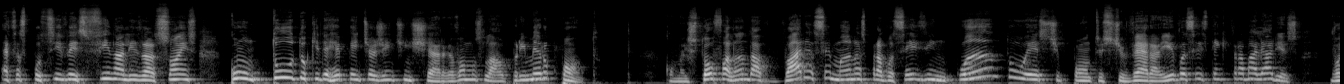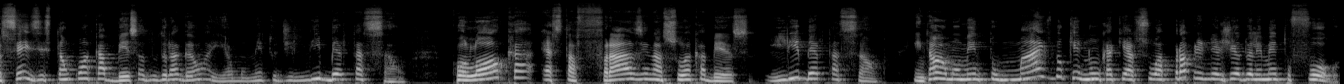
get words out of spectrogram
essas possíveis finalizações com tudo que de repente a gente enxerga? Vamos lá, o primeiro ponto. Como eu estou falando há várias semanas para vocês, enquanto este ponto estiver aí, vocês têm que trabalhar isso. Vocês estão com a cabeça do dragão aí, é um momento de libertação. Coloca esta frase na sua cabeça: libertação. Então é um momento mais do que nunca que a sua própria energia do elemento fogo,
